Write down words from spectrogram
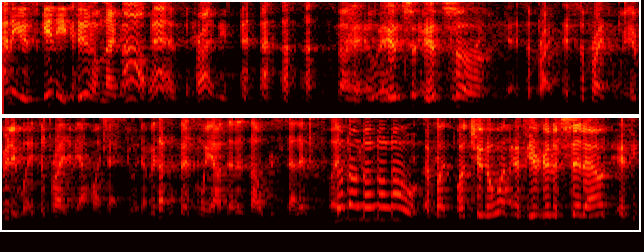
And he was skinny too. I'm like, wow, man, surprising. no, it, it, It's- it, it's, it was- uh, yeah, it's a surprise. It's a surprise movie. It really was. It surprised me how much I enjoyed it. I mean, it's not the best movie out there. Let's not oversell it. No, But no, no, no, no. But but you know what? If you're gonna sit out, if you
